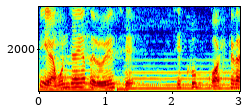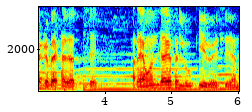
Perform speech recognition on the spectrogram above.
ময়ূরটি এমন জায়গাতে রয়েছে যে খুব কষ্টে তাকে দেখা যাচ্ছে, আর এমন জায়গাতে লুকিয়ে রয়েছে যেন।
